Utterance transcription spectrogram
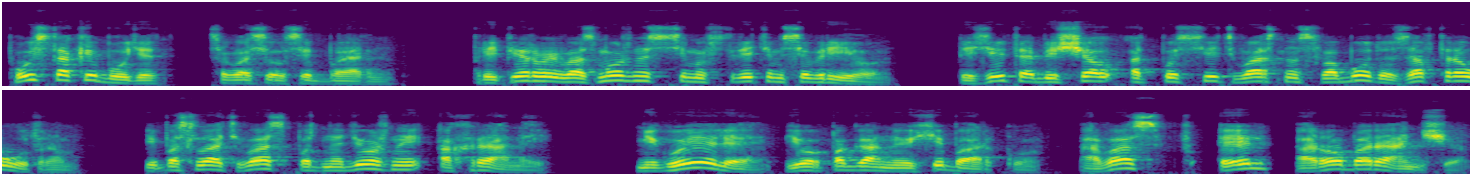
«Пусть так и будет», — согласился Берн. «При первой возможности мы встретимся в Рио. Пизит обещал отпустить вас на свободу завтра утром и послать вас под надежной охраной. Мигуэля его поганую хибарку, а вас в Эль-Ароба-Ранчо.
